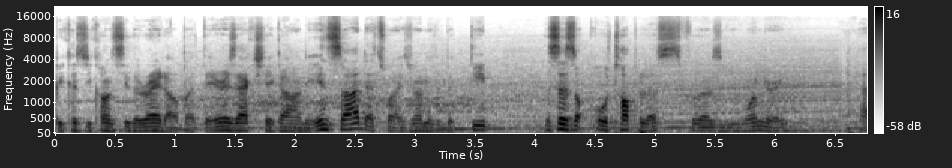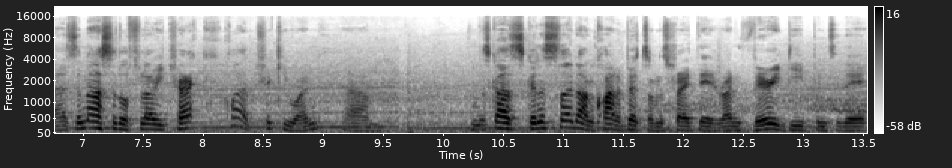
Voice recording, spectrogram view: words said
because you can't see the radar, but there is actually a guy on the inside. That's why he's running a bit deep. This is Autopolis, for those of you wondering. Uh, it's a nice little flowy track, quite a tricky one. Um, and this guy's going to slow down quite a bit on the straight there, run very deep into there,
